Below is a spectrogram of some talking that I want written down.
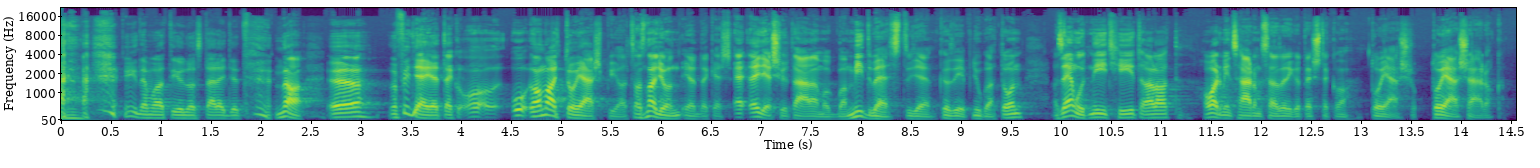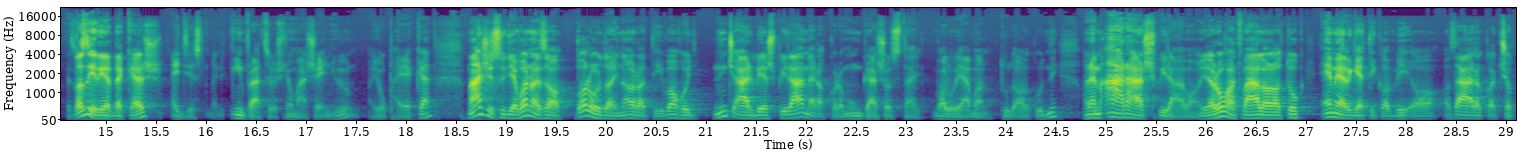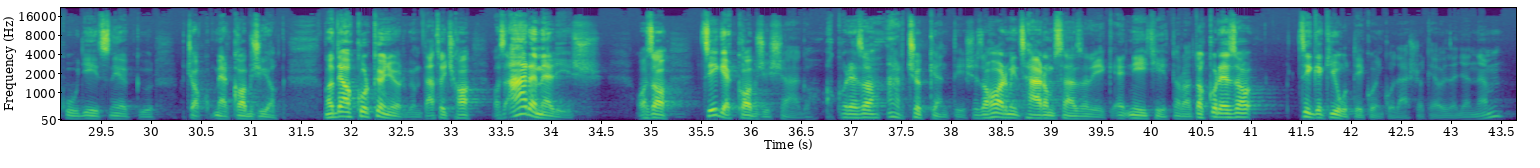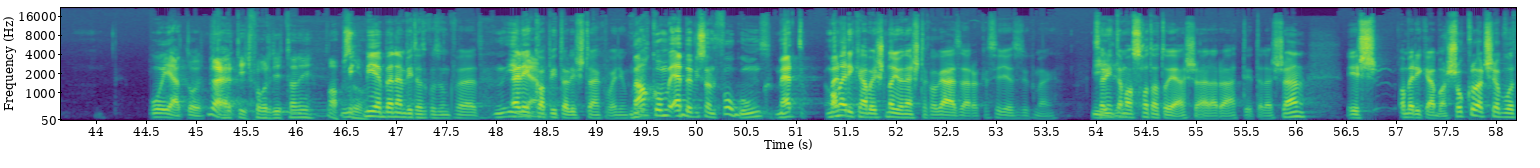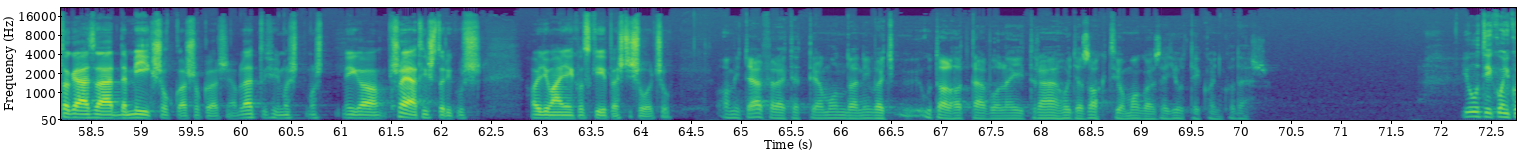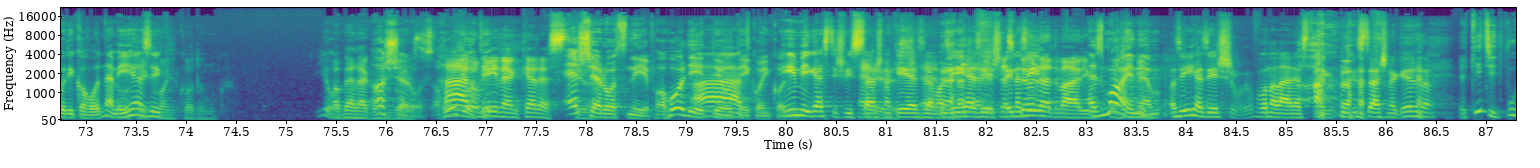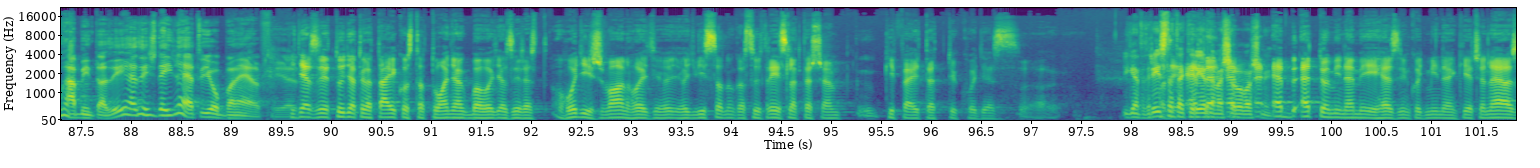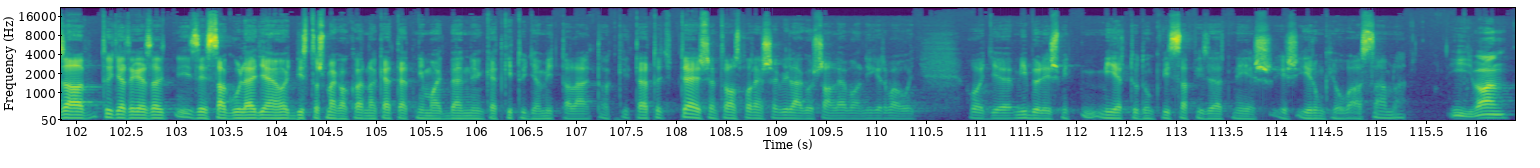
Minden Matildoztál egyet. Na, na figyeljetek, a, a, nagy tojáspiac, az nagyon érdekes. E- Egyesült Államokban, Midwest, ugye közép-nyugaton, az elmúlt négy hét alatt 33%-ot estek a tojás, tojásárak. Ez azért érdekes, egyrészt mert inflációs nyomás enyhül a jobb helyeken, másrészt ugye van az a baloldali narratíva, hogy nincs árbérspirál, mert akkor a munkásosztály valójában tud alkudni, hanem árárspirál van. Ugye a rohadt vállalatok emelgetik a, a, az árakat csak úgy ész nélkül, csak mert kapzsiak. Na de akkor könyörgöm. Tehát, hogyha az áremelés az a cégek kapzsisága, akkor ez az árcsökkentés, ez a 33 százalék négy hét alatt, akkor ez a cégek jótékonykodásra kell, hogy legyen, nem? Olyától. Lehet így fordítani, Mi, abszolút. mi ebben nem vitatkozunk veled. Igen. Elég kapitalisták vagyunk. Na akkor ebbe viszont fogunk, mert, mert Amerikában is nagyon estek a gázárak, ezt jegyezzük meg. Szerintem az hat a tojás árára áttételesen, és Amerikában sokkal alacsonyabb volt a gázár, de még sokkal-sokkal alacsonyabb lett, úgyhogy most, most még a saját historikus hagyományaikhoz képest is olcsó. amit elfelejtettél mondani, vagy utalhattál volna itt rá, hogy az akció maga az egy jótékonykodás. Jótékonykodik, ahol nem éhezik. Jótékonykodunk. Jó, Ha belegondolsz. az se rossz. A Három holdjóték- éven keresztül. Ez se rossz név. A hol Hát, jótékonykodik. én még ezt is visszásnak Erős, érzem, az erős, éhezés. erős. Én Ezt az, tőled várjuk. Ez majdnem. az éhezés vonalán ezt még visszásnak érzem. Egy kicsit puhább, mint az éhezés, de így lehet, hogy jobban elfér. Ugye ezért tudjátok a tájékoztató anyagban, hogy azért ezt hogy is van, hogy, hogy, hogy visszadunk azt, hogy részletesen kifejtettük, hogy ez... Igen, tehát részletekkel érdemes elolvasni. Eb, ettől mi nem éhezünk, hogy mindenki értsen. Ne az a, tudjátok, ez a izé szagú legyen, hogy biztos meg akarnak etetni majd bennünket, ki tudja, mit találtak ki. Tehát, hogy teljesen transzparensen, világosan le van írva, hogy, hogy miből és mit, miért tudunk visszafizetni, és, és írunk jóvá a számlát. Így van.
